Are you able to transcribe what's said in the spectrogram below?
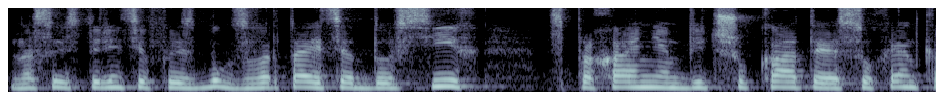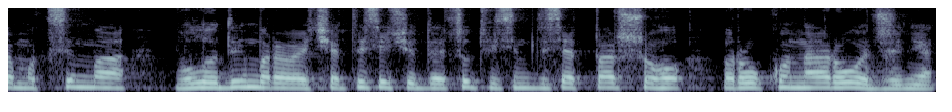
на своїй сторінці Фейсбук звертається до всіх з проханням відшукати Сухенка Максима Володимировича 1981 року народження.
